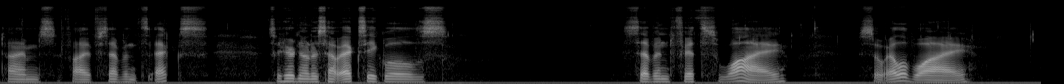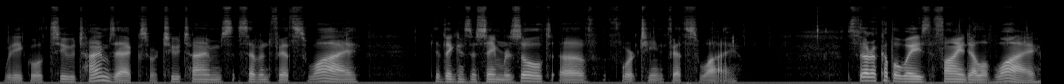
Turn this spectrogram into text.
times 5 sevenths x. So here notice how x equals 7 fifths y. So L of y would equal 2 times x, or 2 times 7 fifths y, giving us the same result of 14 fifths y. So there are a couple ways to find L of y,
